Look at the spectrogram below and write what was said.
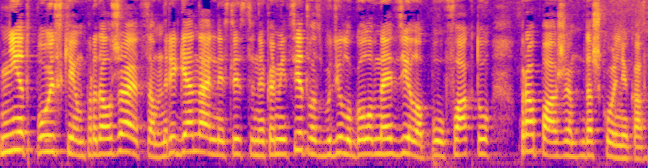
нет, поиски продолжаются. Региональный следственный комитет возбудил уголовное дело по факту пропажи дошкольника.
